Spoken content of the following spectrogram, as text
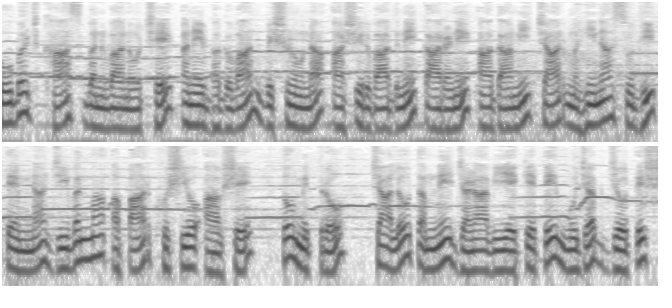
ખૂબ જ ખાસ બનવાનો છે અને ભગવાન વિષ્ણુના આશીર્વાદને કારણે આગામી ચાર મહિના સુધી તેમના જીવનમાં અપાર ખુશીઓ આવશે. તો મિત્રો, ચાલો તમને જણાવીએ કે તે મુજબ જ્યોતિષ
